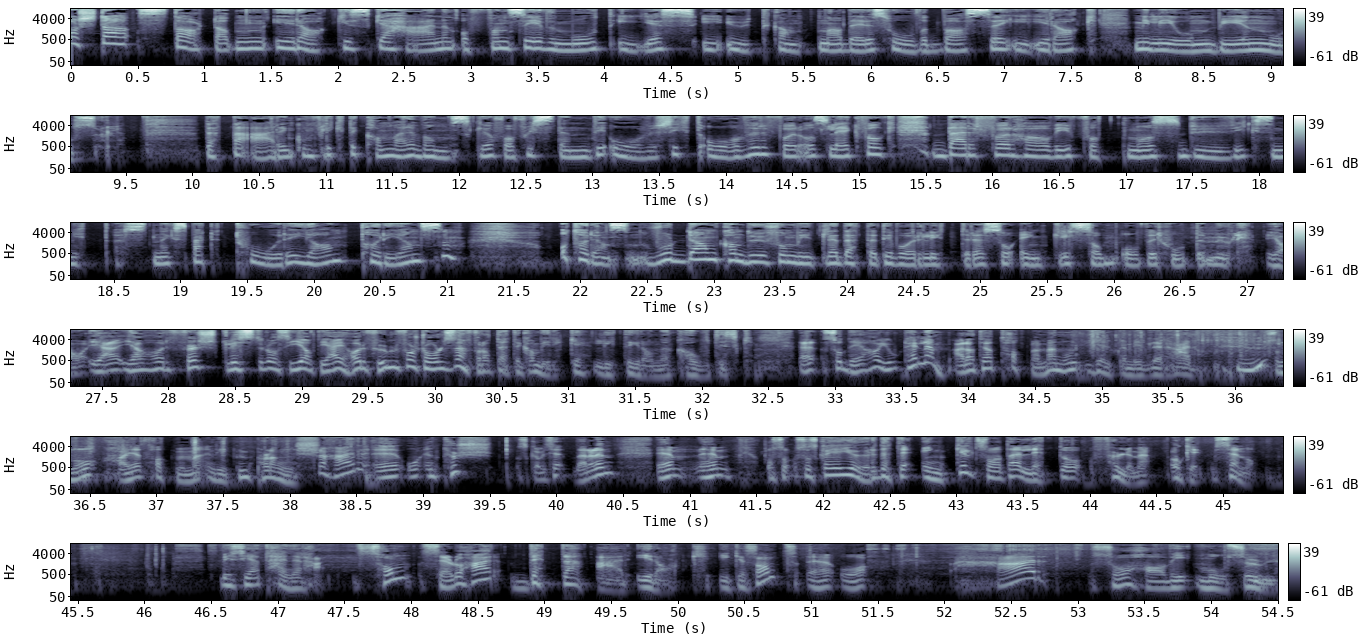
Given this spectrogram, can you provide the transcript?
Torsdag starta den irakiske hæren en offensiv mot IS i utkanten av deres hovedbase i Irak, millionbyen Mosul. Dette er en konflikt det kan være vanskelig å få fullstendig oversikt over for oss lekfolk. Derfor har vi fått med oss Buviks Midtøsten-ekspert Tore Jan Torjansen. Og Torjansen, hvordan kan du formidle dette til våre lyttere så enkelt som overhodet mulig? Ja, jeg, jeg, har først lyst til å si at jeg har full forståelse for at dette kan virke litt kaotisk. Eh, så det jeg har gjort, Helle, er at jeg har tatt med meg noen hjelpemidler her. Mm. Så nå har jeg tatt med meg en liten plansje her, eh, og en tusj. Skal vi se, der er den. Eh, og så, så skal jeg gjøre dette enkelt, sånn at det er lett å følge med. Ok, se nå. Hvis jeg tegner her Sånn ser du her. Dette er Irak, ikke sant? Og her så har vi Mosul.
